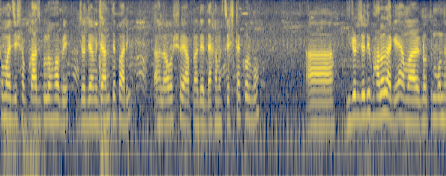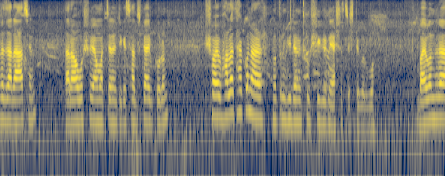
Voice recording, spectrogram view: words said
সময় যেসব কাজগুলো হবে, যদি আমি জানতে পারি, তাহলে অবশ্যই আপনাদের দেখানোর চেষ্টা করব। ভিডিওটি যদি ভালো লাগে, আমার নতুন বন্ধুরা যারা আছেন, তারা অবশ্যই আমার চ্যানেলটিকে সাবস্ক্রাইব করুন। সবাই ভালো থাকুন, আর নতুন ভিডিও আমি খুব শীঘ্রই নিয়ে আসার চেষ্টা করব। বাই বন্ধুরা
